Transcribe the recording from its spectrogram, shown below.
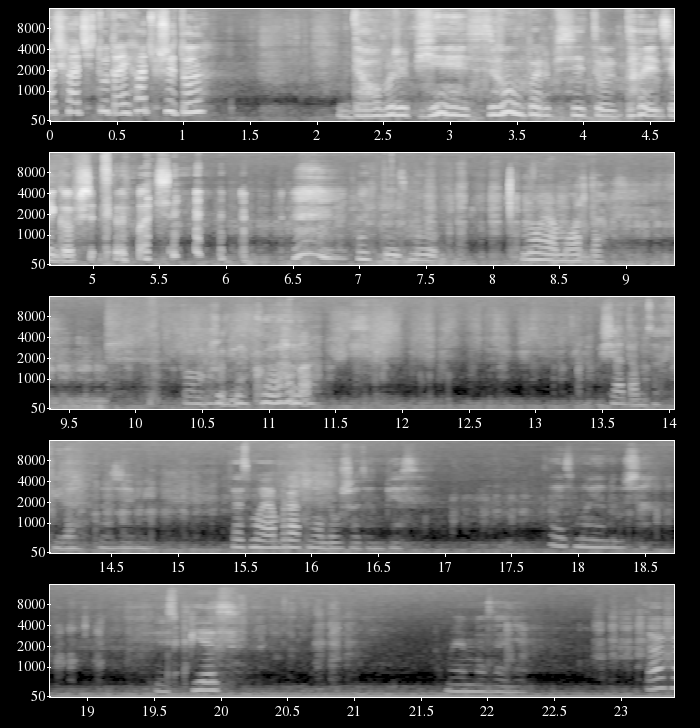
Chodź, chodź, tutaj, chodź, przytul. Dobry pies, super przytul. To jest jego przytul właśnie. Ach, to jest moja, moja morda. Mam brudne kolana. Siadam co chwilę na ziemi. To jest moja bratnia dusza, ten pies. To jest moja dusza. To jest pies. Moje marzenie. Tak?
